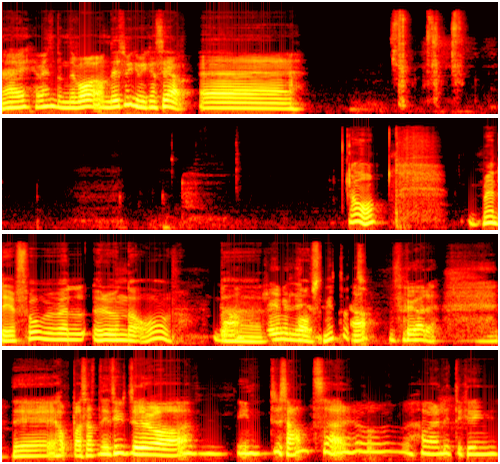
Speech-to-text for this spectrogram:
nej, jag vet inte om det, var, om det är så mycket vi kan säga. Eh, Ja, men det får vi väl runda av det Ja, här det det. avsnittet. ja, vi får göra det. det. Jag hoppas att ni tyckte det var intressant så här och höra lite kring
